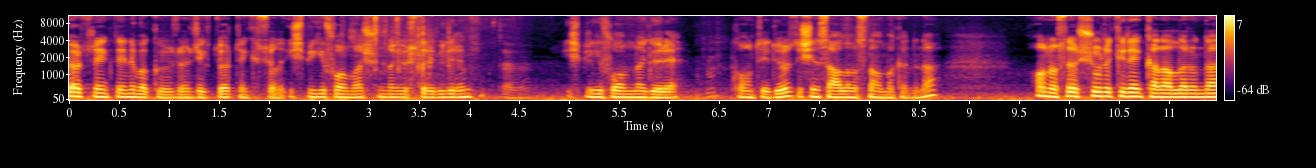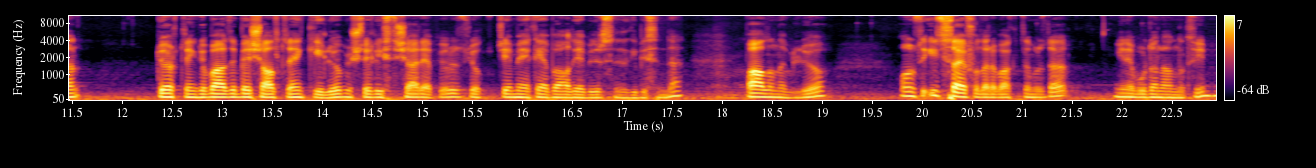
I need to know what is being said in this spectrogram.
Dört renklerine bakıyoruz. Önceki dört renk istiyorlar. İş bilgi formu var. Şunu da gösterebilirim Tabii. İş bilgi formuna göre kontrol ediyoruz. İşin sağlamasını almak adına. Ondan sonra şuradaki renk kanallarından 4 renk bazen 5-6 renk geliyor. Müşteriyle istişare yapıyoruz. Yok CMYK'ya bağlayabilirsiniz gibisinden. Bağlanabiliyor. Ondan sonra iç sayfalara baktığımızda yine buradan anlatayım.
